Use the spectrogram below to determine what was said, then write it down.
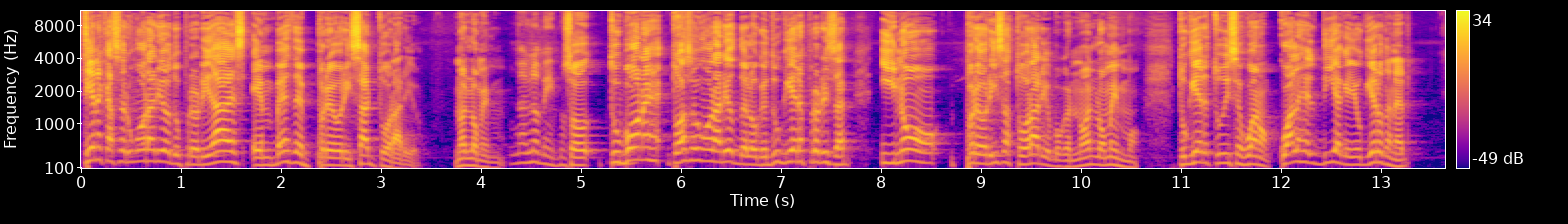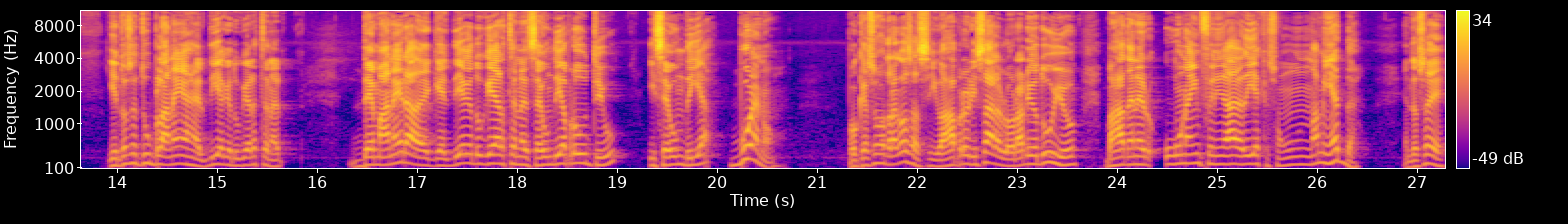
tienes que hacer un horario de tus prioridades en vez de priorizar tu horario. No es lo mismo. No es lo mismo. So, tú pones, tú haces un horario de lo que tú quieres priorizar y no priorizas tu horario porque no es lo mismo. Tú quieres, tú dices, bueno, ¿cuál es el día que yo quiero tener? Y entonces tú planeas el día que tú quieres tener de manera de que el día que tú quieras tener sea un día productivo y sea un día bueno. Porque eso es otra cosa. Si vas a priorizar el horario tuyo, vas a tener una infinidad de días que son una mierda. Entonces,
